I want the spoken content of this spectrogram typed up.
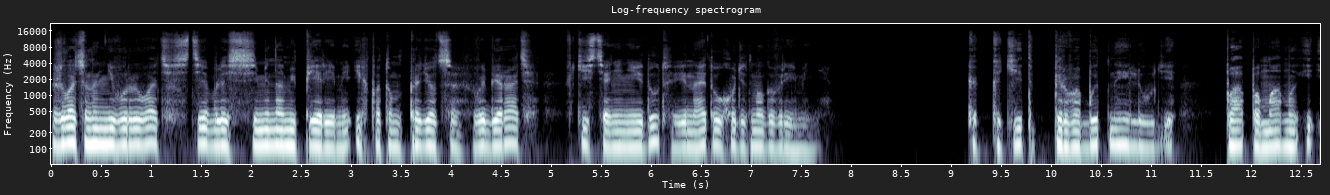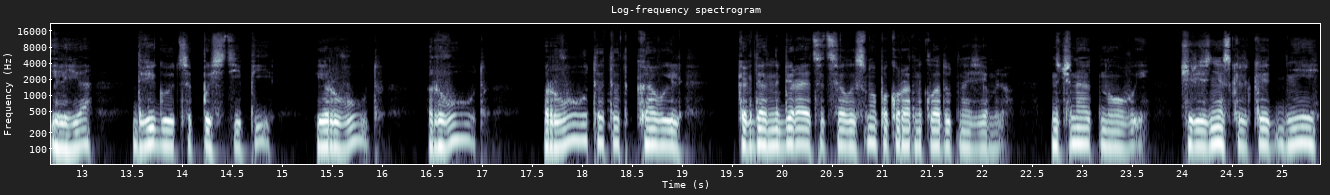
Желательно не вырывать стебли с семенами-перьями, их потом придется выбирать, в кисти они не идут, и на это уходит много времени. Как какие-то первобытные люди, папа, мама и Илья двигаются по степи и рвут, рвут, рвут этот ковыль. Когда набирается целый сноп, аккуратно кладут на землю. Начинают новый. Через несколько дней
